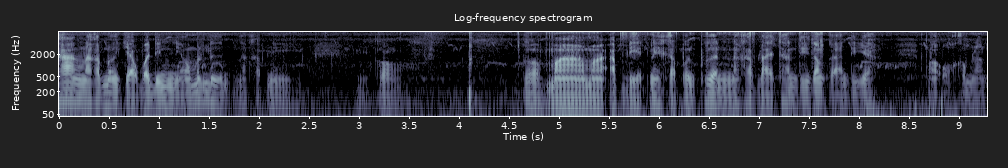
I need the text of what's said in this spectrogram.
ทางนะครับเนื่องจากว่าดินเหนียวมันลื่นนะครับนี่นี่ก็ก็มามาอัปเดตนี่กับเพื่อนๆนะครับ หลายท่านที่ต้องการที่จะมาออกกำลัง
